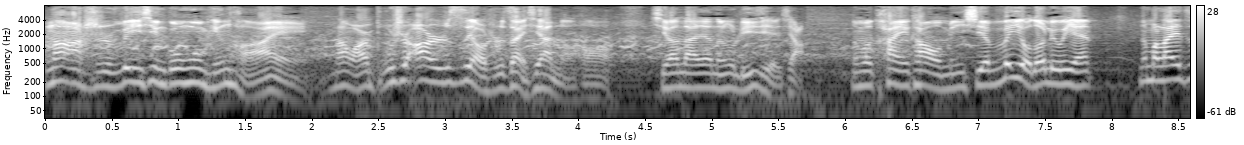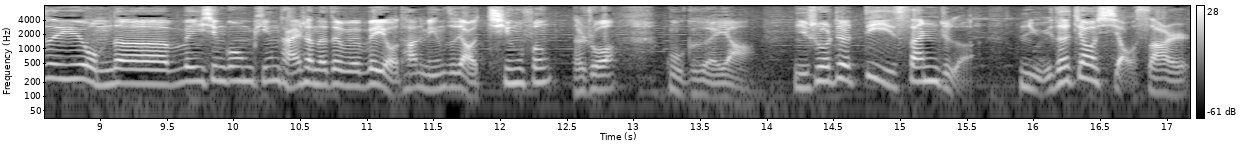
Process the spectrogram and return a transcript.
那是微信公共平台，那玩意儿不是二十四小时在线的哈，希望大家能够理解一下。那么看一看我们一些微友的留言。那么来自于我们的微信公平台上的这位微友，他的名字叫清风。他说：“谷歌呀，你说这第三者女的叫小三儿，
